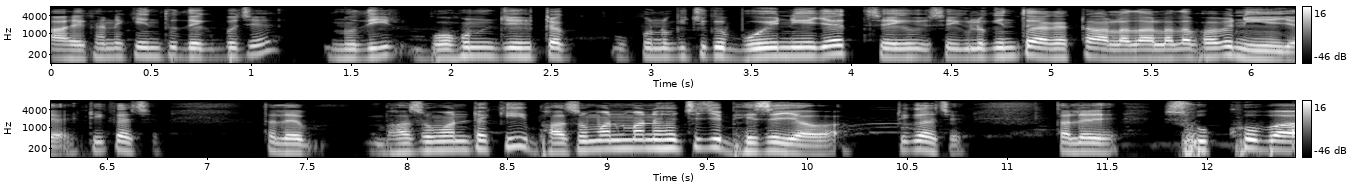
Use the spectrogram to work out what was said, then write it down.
আর এখানে কিন্তু দেখব যে নদীর বহন যেটা কোনো কিছুকে বয়ে নিয়ে যায় সেই সেইগুলো কিন্তু এক একটা আলাদা আলাদাভাবে নিয়ে যায়, ঠিক আছে? তাহলে ভাসমানটা কি? ভাসমান মানে হচ্ছে যে ভেসে যাওয়া, ঠিক আছে? তাহলে সূক্ষ্ম বা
